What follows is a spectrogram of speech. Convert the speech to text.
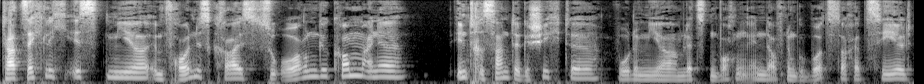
Tatsächlich ist mir im Freundeskreis zu Ohren gekommen eine interessante Geschichte, wurde mir am letzten Wochenende auf einem Geburtstag erzählt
